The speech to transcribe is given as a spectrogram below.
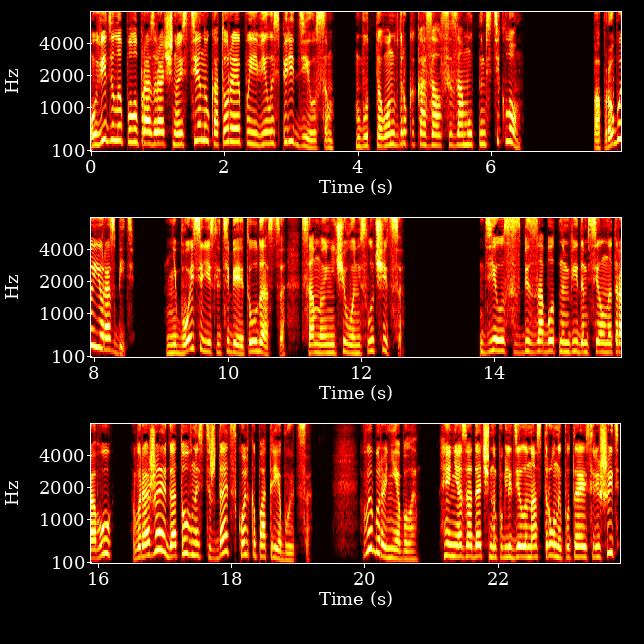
увидела полупрозрачную стену, которая появилась перед Диусом, будто он вдруг оказался за мутным стеклом. «Попробуй ее разбить. Не бойся, если тебе это удастся, со мной ничего не случится». Диус с беззаботным видом сел на траву, выражая готовность ждать, сколько потребуется. Выбора не было. Эня озадаченно поглядела на струны, пытаясь решить,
